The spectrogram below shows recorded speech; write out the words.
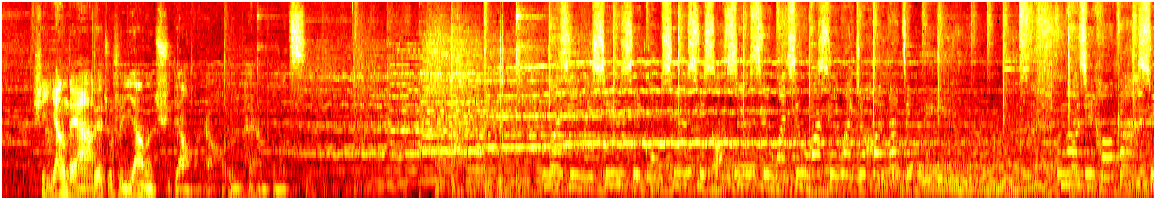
是一样的呀。对，就是一样的曲调嘛，然后嗯配上不同的词。愛愛是何家，是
